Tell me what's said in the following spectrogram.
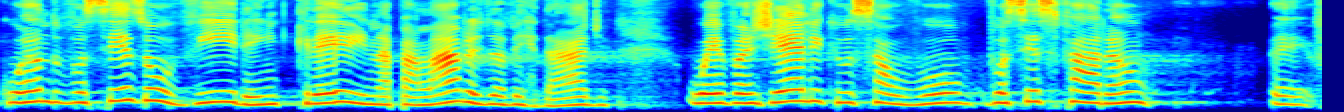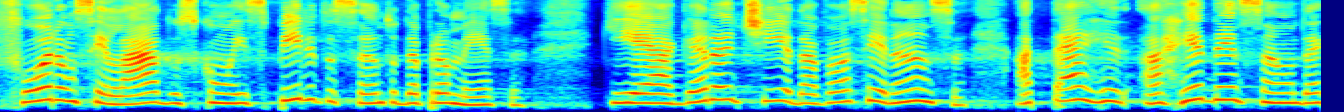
quando vocês ouvirem e crerem na palavra da verdade, o evangelho que os salvou, vocês farão, é, foram selados com o Espírito Santo da promessa, que é a garantia da vossa herança até a redenção da,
